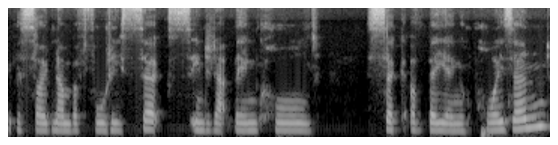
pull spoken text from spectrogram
Episode number 46 ended up being called Sick of Being Poisoned.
